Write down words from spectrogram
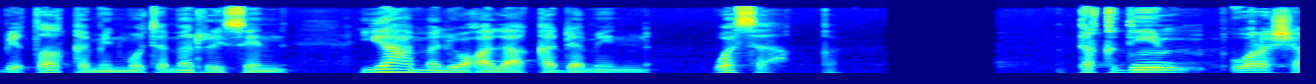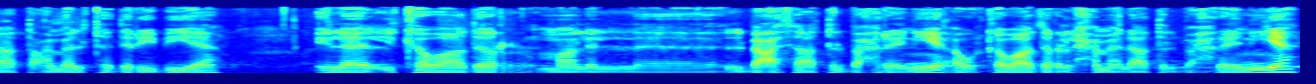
بطاقم متمرس يعمل على قدم وساق. تقديم ورشات عمل تدريبية إلى الكوادر مال البعثات البحرينية أو كوادر الحملات البحرينية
